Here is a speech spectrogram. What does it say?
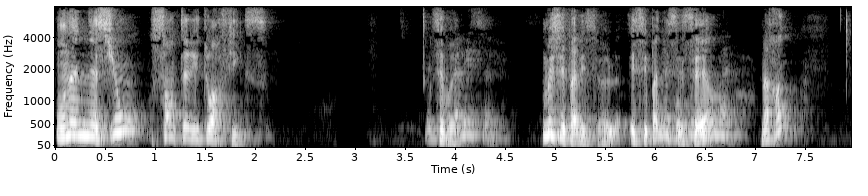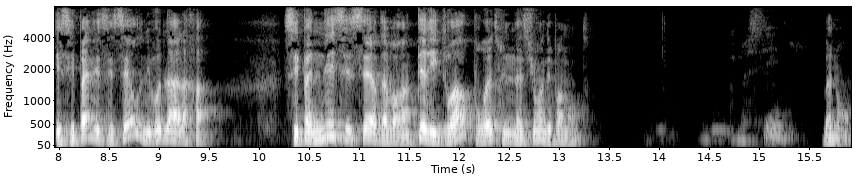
On a une nation sans territoire fixe. C'est vrai. Mais c'est pas les seuls, et c'est pas nécessaire. Et c'est pas nécessaire au niveau de la halakha. C'est pas nécessaire d'avoir un territoire pour être une nation indépendante. Ben non.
